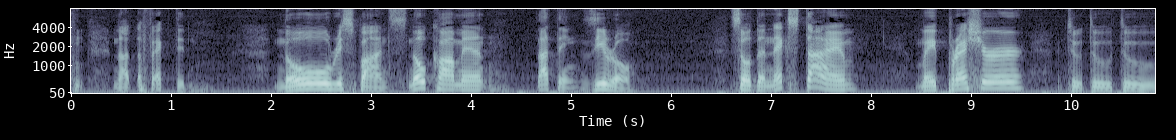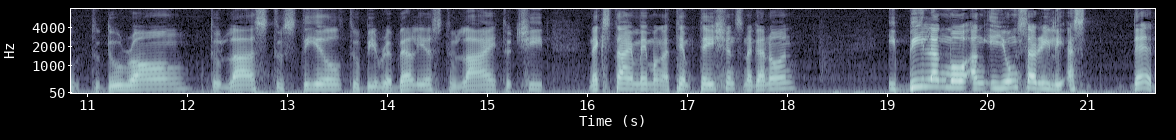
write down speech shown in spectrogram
Not affected. No response, no comment, nothing, zero. So the next time may pressure to, to, to, to do wrong, to lust, to steal, to be rebellious, to lie, to cheat, next time may mga temptations na ganon, ibilang mo ang iyong sarili as dead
